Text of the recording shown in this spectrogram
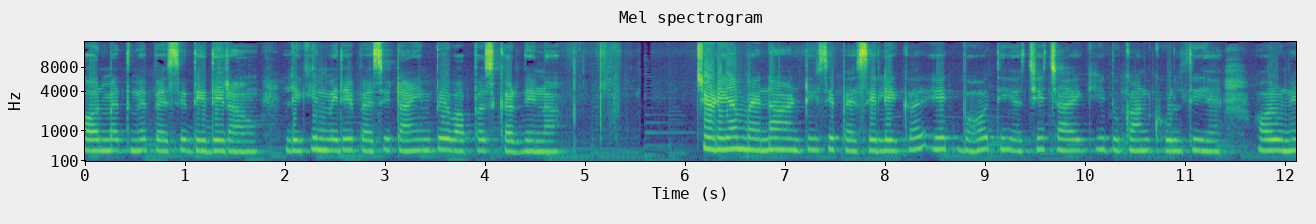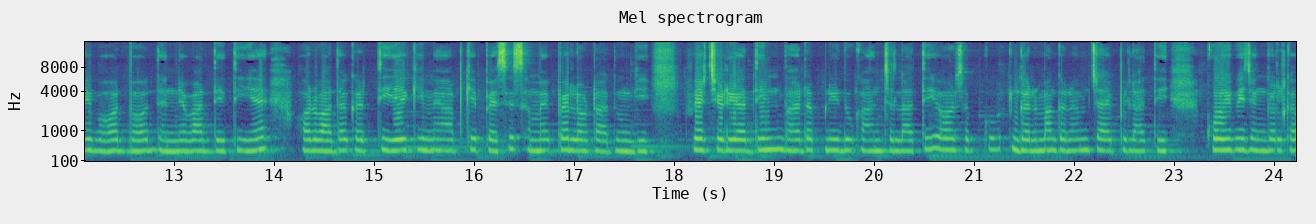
और मैं तुम्हें पैसे दे दे रहा हूँ। लेकिन मेरे पैसे टाइम पे वापस कर देना। चिड़िया मैना आंटी से पैसे लेकर एक बहुत ही अच्छी चाय की दुकान खोलती है और उन्हें बहुत बहुत धन्यवाद देती है और वादा करती है कि मैं आपके पैसे समय पर लौटा दूँगी। फिर चिड़िया दिन भर अपनी दुकान चलाती और सबको गर्मा गर्म चाय पिलाती। कोई भी जंगल का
